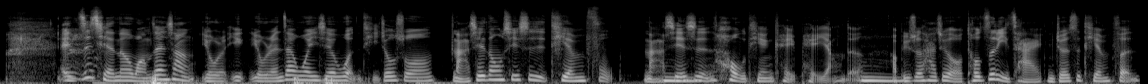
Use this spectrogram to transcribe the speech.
哎，之前呢，网站上有人一有人在问一些问题，就是说哪些东西是天赋，哪些是后天可以培养的？啊，比如说他就有投资理财，你觉得是天分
